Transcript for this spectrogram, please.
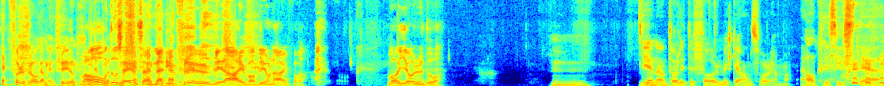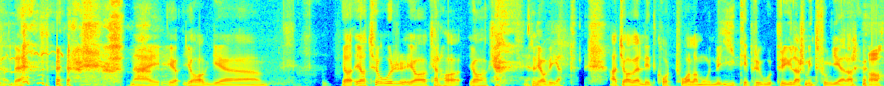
det får du fråga min fru om. Ja, och då säger jag så här, när din fru blir arg, vad blir hon arg på? Vad gör du då? Mm. Det är när han tar lite för mycket ansvar hemma. Ja, precis. Det, det. Nej, jag, jag, eh, jag, jag tror jag kan ha, jag, kan, eller jag vet, att jag har väldigt kort tålamod med IT-prylar som inte fungerar. Ja.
